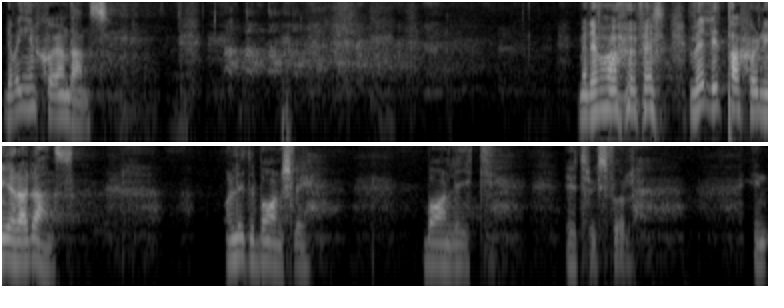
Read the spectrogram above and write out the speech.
Det var ingen skön dans. Men det var en väldigt passionerad dans. Och lite barnslig, barnlik, uttrycksfull, in,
